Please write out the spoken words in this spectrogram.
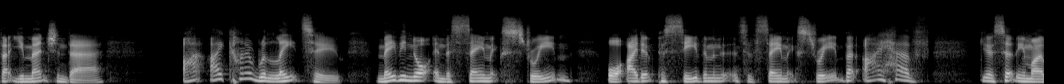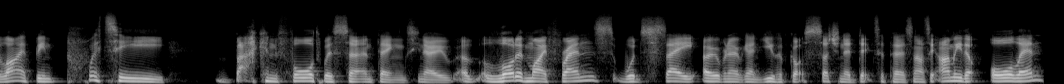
that you mentioned there, I, I kind of relate to, maybe not in the same extreme, or I don't perceive them into the same extreme, but I have, you know, certainly in my life, been pretty back and forth with certain things. You know, a, a, lot of my friends would say over and over again, You have got such an addictive personality. I'm either all in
